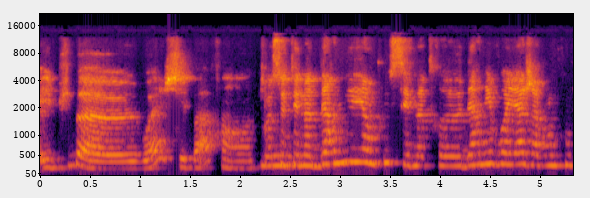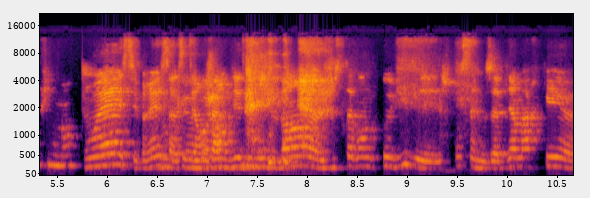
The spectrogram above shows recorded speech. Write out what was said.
Et puis, bah, euh, ouais, je sais pas. Enfin, bah, C'était notre dernier, en plus, c'est notre euh, dernier voyage avant le confinement. Ouais, c'est vrai, ça, c'était euh, en janvier 2020, juste avant le Covid, et je pense que ça nous a bien marqué.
